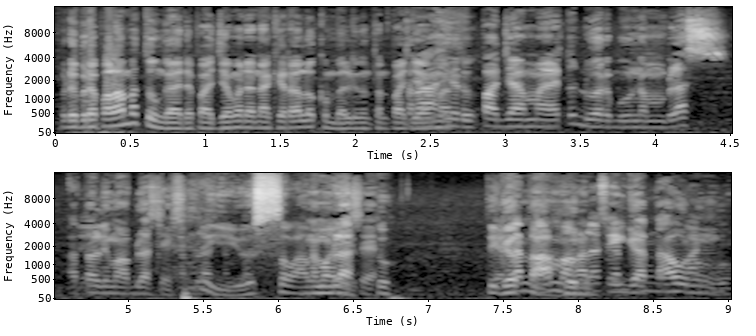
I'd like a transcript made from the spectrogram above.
udah berapa lama tuh nggak ada pajama dan akhirnya lo kembali nonton pajama Terakhir tuh? pajama itu 2016 atau 15 ya? Serius selama 16 ya? itu Ya tiga kan lama tahun. kan? Tiga tahun pengumuman nunggu.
